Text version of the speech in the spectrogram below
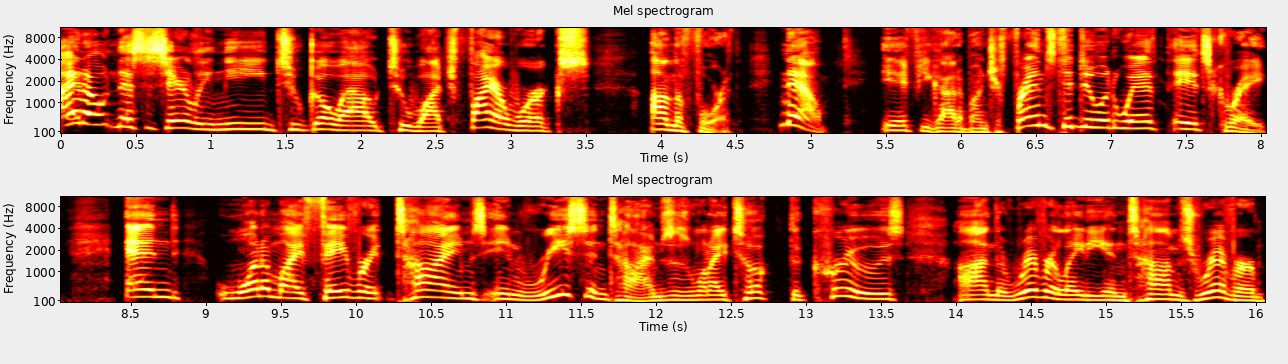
I don't necessarily need to go out to watch fireworks on the 4th. Now, if you got a bunch of friends to do it with, it's great. And one of my favorite times in recent times is when I took the cruise on the River Lady in Toms River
